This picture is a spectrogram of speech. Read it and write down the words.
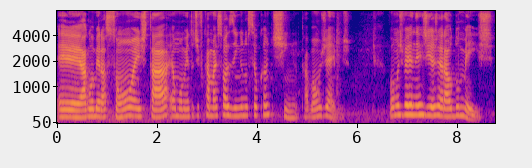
é, aglomerações, tá? É o momento de ficar mais sozinho no seu cantinho, tá bom, gêmeos? Vamos ver a energia geral do mês.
